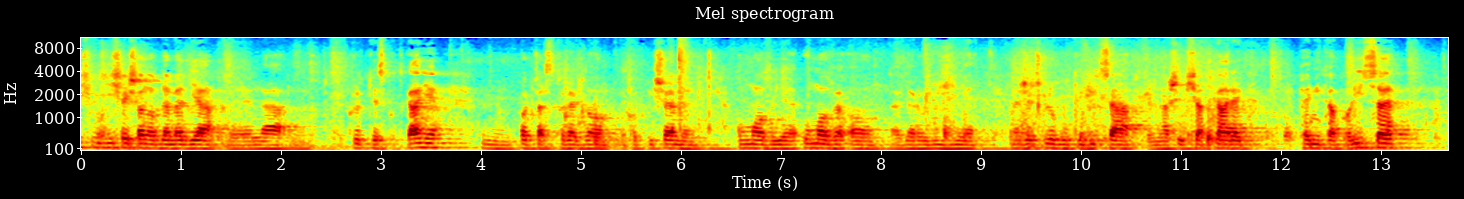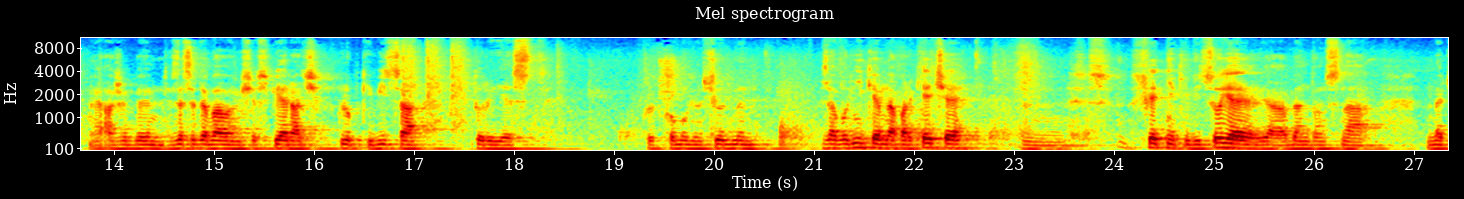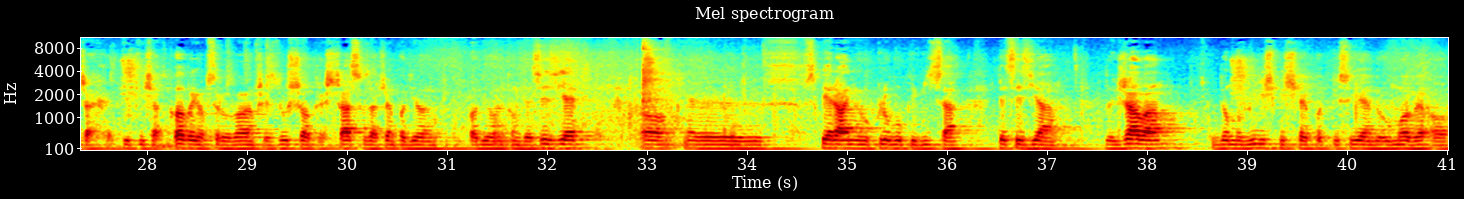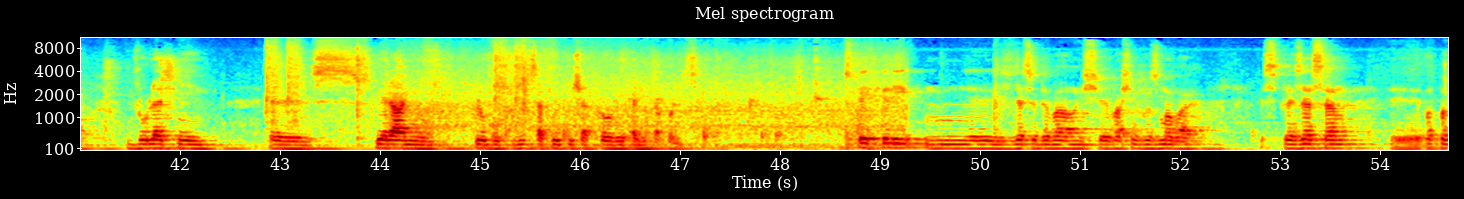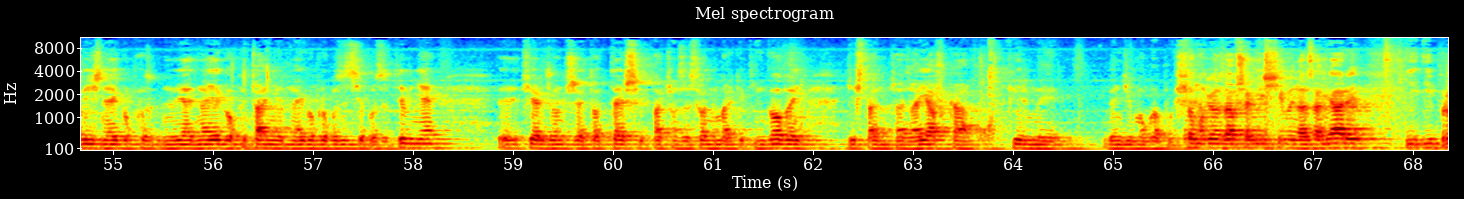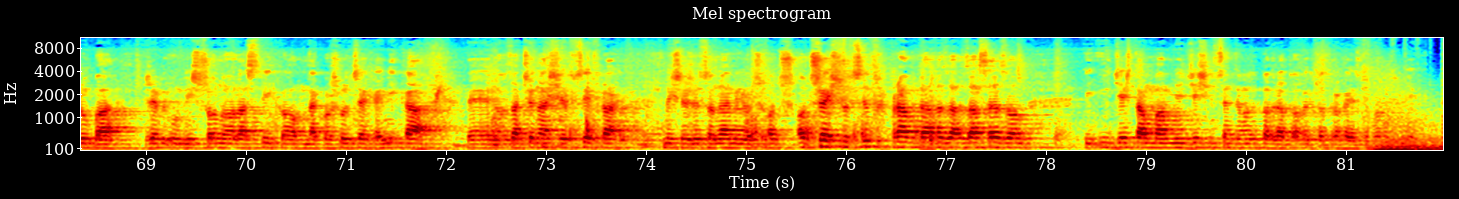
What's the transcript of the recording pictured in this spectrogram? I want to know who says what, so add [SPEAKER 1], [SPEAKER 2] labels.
[SPEAKER 1] Byliśmy dzisiaj, szanowne media, e, na krótkie spotkanie, m, podczas którego podpiszemy umowę o darowiznie na rzecz klubu kibica naszych siatkarek Chemika Police, e, ażeby zdecydowałem się wspierać klub kibica, który jest, krótko mówiąc, siódmym zawodnikiem na parkiecie. Mm, Świetnie kibicuję. Ja będąc na meczach piłki siatkowej obserwowałem przez dłuższy okres czasu. Zacząłem, podjąłem, podjąłem tą decyzję o e, wspieraniu klubu kibica. Decyzja dojrzała. Domówiliśmy się, podpisujemy umowę o dwuletnim e, wspieraniu klubu kibica piłki siatkowej Elita Policja. W tej chwili mm, zdecydowałem się właśnie w rozmowach z prezesem odpowiedzieć na jego, na jego pytanie, na jego propozycję pozytywnie, y, twierdząc, że to też, patrząc ze strony marketingowej, gdzieś tam ta zajawka firmy będzie mogła pójść. To mówią zawsze mieściły na zamiary i, i próba, żeby umieszczono elastiką na koszulce chemika, y, no, zaczyna się w cyfrach, myślę, że co najmniej od, od, od 6 cyfr, prawda, za, za sezon i, i gdzieś tam mam mieć 10 cm kwadratowych, to trochę jest nieporozumienie.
